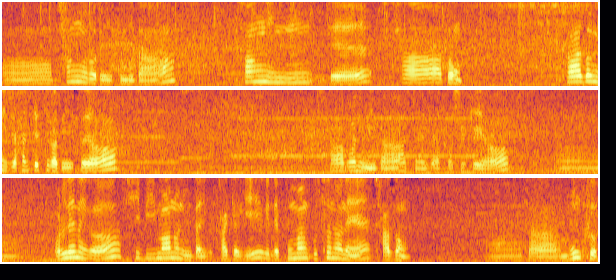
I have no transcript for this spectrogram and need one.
어, 창으로 되어 있습니다. 창인 이제 4종. 4종이 이제 한 세트가 되어 있어요. 4번입니다. 자, 이제 보실게요. 어, 원래는 이거 12만원입니다. 이거 가격이. 근데 99,000원에 4종. 아, 자, 뭉크.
